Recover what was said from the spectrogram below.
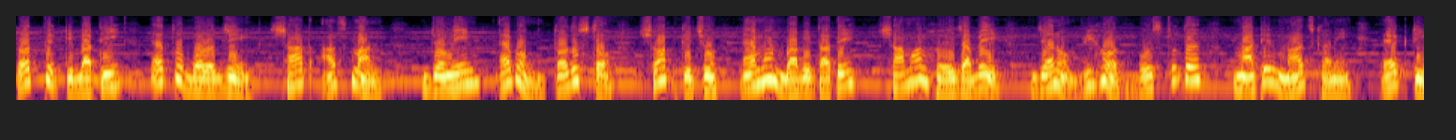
প্রত্যেকটি বাতি এত বড় যে সাত আসমান, জমিন এবং তদস্থ সব কিছু এমনভাবে তাতে সামাল হয়ে যাবে যেন বৃহৎ বস্তুত মাটির মাঝখানে একটি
